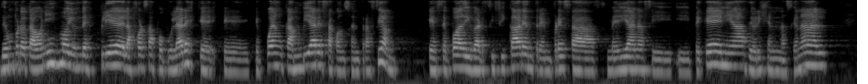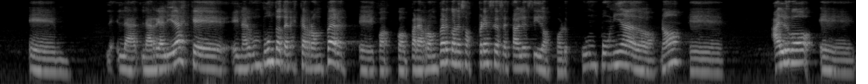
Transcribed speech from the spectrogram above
de un protagonismo y un despliegue de las fuerzas populares que, que, que, puedan cambiar esa concentración, que se pueda diversificar entre empresas medianas y, y pequeñas, de origen nacional. Eh, la, realidad es que en algún punto tenés que romper, eh, para romper con esos precios establecidos por un puñado, ¿no? Eh, algo eh,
